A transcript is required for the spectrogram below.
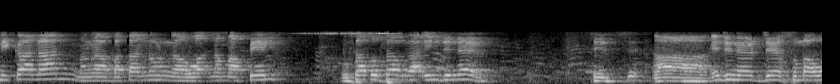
ni kanan mga batanon nga wa na mapil. Usat-usab nga engineer. Si, si- ah, Engineer Jess Sumawa.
